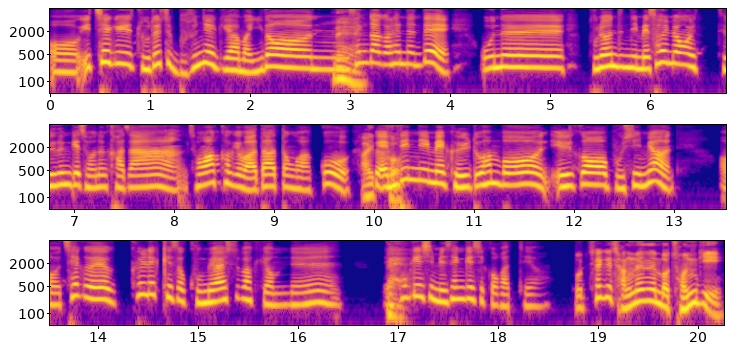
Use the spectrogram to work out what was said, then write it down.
어, 이 책이 도대체 무슨 얘기야? 막 이런 네. 생각을 했는데, 오늘 불현드님의 설명을 들은 게 저는 가장 정확하게 와닿았던 것 같고, 아이고. 그 MD님의 글도 한번 읽어보시면, 어, 책을 클릭해서 구매할 수밖에 없는 네, 네. 호기심이 생기실 것 같아요. 뭐 책의 장르는 뭐 전기일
